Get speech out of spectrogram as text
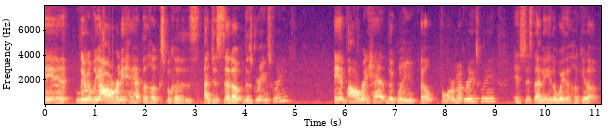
And literally I already had the hooks because I just set up this green screen. And I already had the green felt for my green screen. It's just that I needed a way to hook it up.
